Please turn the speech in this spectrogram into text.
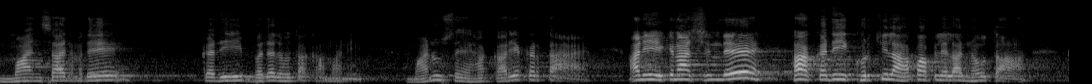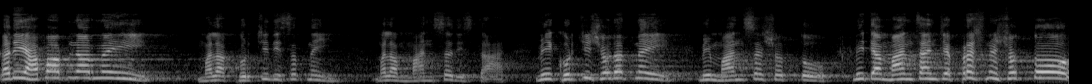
माणसांमध्ये कधीही बदल होता कामा नये. माणूस आहे हा कार्यकर्ता आहे. आणि एकनाथ शिंदे हा कधी खुर्चीला हपापलेला नव्हता. कधी हपापणार नाही. मला खुर्ची दिसत नाही मला माणसं दिसतात. मी खुर्ची शोधत नाही मी माणसं शोधतो. मी त्या माणसांचे प्रश्न शोधतो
